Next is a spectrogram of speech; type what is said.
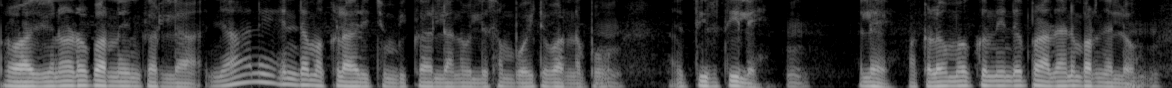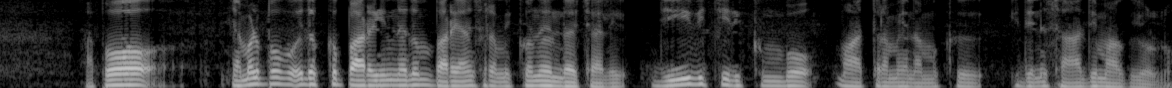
പ്രവാചകനോട് പറഞ്ഞ എനിക്കറിയില്ല. ഞാൻ എന്റെ ആര് ചുംബിക്കാറില്ല എന്ന് വലിയ സംഭവമായിട്ട് പറഞ്ഞപ്പോൾ തിരുത്തിയില്ലേ? അല്ലേ? മക്കളെ നോക്കുന്നതിന്റെ പ്രാധാന്യം പറഞ്ഞല്ലോ. അപ്പോൾ നമ്മളിപ്പോൾ ഇതൊക്കെ പറയുന്നതും പറയാൻ ശ്രമിക്കുന്നത് എന്താ വെച്ചാൽ ജീവിച്ചിരിക്കുമ്പോൾ മാത്രമേ നമുക്ക് ഇതിന് സാധ്യമാകുകയുള്ളൂ.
